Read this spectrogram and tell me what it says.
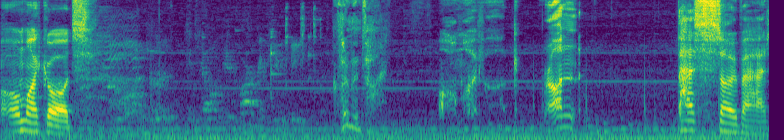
Oh my god. Clementine. Oh my fuck. Run. That's so bad.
